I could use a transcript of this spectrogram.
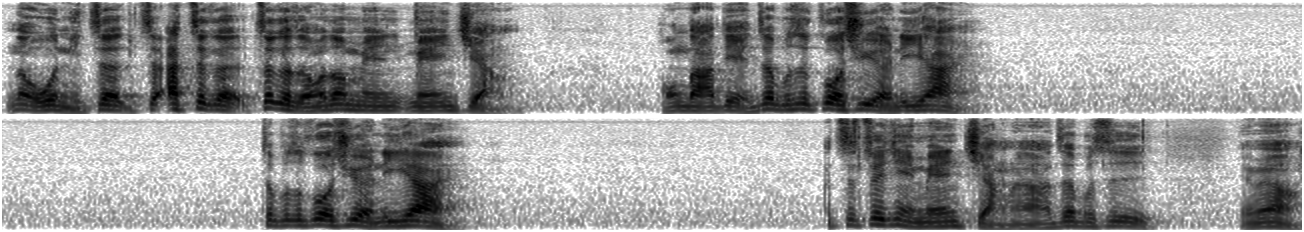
那我问你，这这啊，这个这个怎么都没没人讲？宏达电，这不是过去很厉害？这不是过去很厉害？这最近也没人讲了，这不是有没有？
